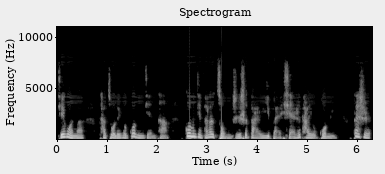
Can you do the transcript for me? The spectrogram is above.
结果呢，他做了一个过敏检查，过敏检查的总值是大于一百，显示他有过敏。但是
